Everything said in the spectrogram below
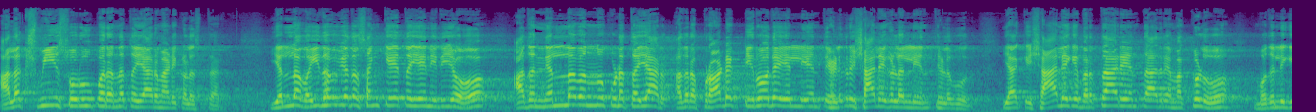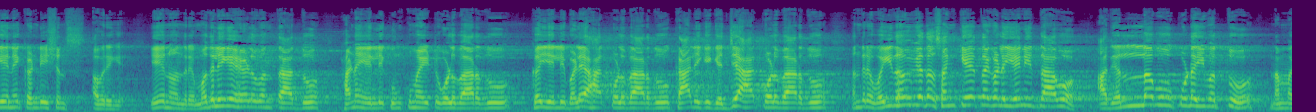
ಅಲಕ್ಷ್ಮೀ ಸ್ವರೂಪರನ್ನು ತಯಾರು ಮಾಡಿ ಕಳಿಸ್ತಾರೆ. ಎಲ್ಲ ವೈಧವ್ಯದ ಸಂಕೇತ ಏನಿದೆಯೋ ಅದನ್ನೆಲ್ಲವನ್ನು ಕೂಡ ತಯಾರು, ಅದರ ಪ್ರಾಡಕ್ಟ್ ಇರೋದೇ ಎಲ್ಲಿ ಅಂತ ಹೇಳಿದರೆ ಶಾಲೆಗಳಲ್ಲಿ ಅಂತ ಹೇಳ್ಬೋದು. ಯಾಕೆ ಶಾಲೆಗೆ ಬರ್ತಾರೆ ಅಂತಾದರೆ ಮಕ್ಕಳು ಮೊದಲಿಗೇನೆ ಕಂಡೀಷನ್ಸ್ ಅವರಿಗೆ. ಏನು ಅಂದರೆ ಮೊದಲಿಗೆ ಹೇಳುವಂತಹದ್ದು, ಹಣೆಯಲ್ಲಿ ಕುಂಕುಮ ಇಟ್ಟುಕೊಳ್ಬಾರ್ದು ಕೈಯಲ್ಲಿ ಬಳೆ ಹಾಕ್ಕೊಳ್ಬಾರ್ದು ಕಾಲಿಗೆ ಗೆಜ್ಜೆ ಹಾಕ್ಕೊಳ್ಬಾರ್ದು ಅಂದರೆ ವೈಧವ್ಯದ ಸಂಕೇತಗಳು ಏನಿದ್ದಾವೋ ಅದೆಲ್ಲವೂ ಕೂಡ ಇವತ್ತು ನಮ್ಮ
